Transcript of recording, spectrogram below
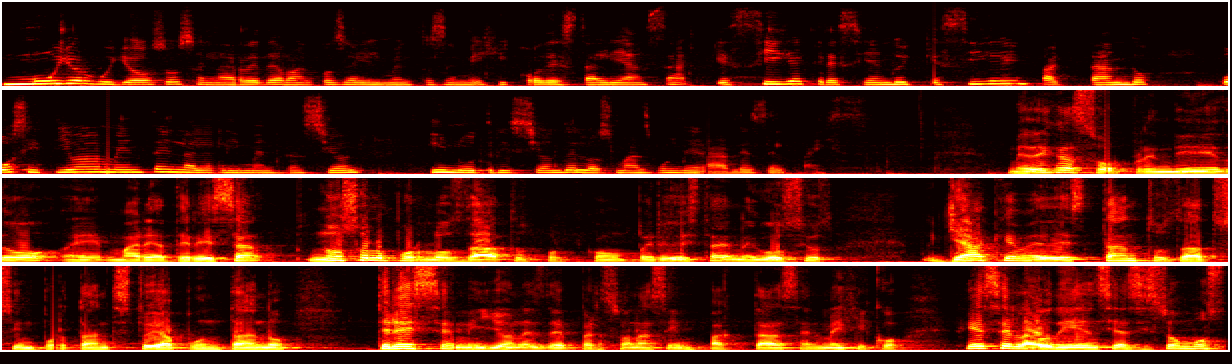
muy orgullosos en la red de bancos de alimentos de México de esta alianza que sigue creciendo y que sigue impactando positivamente en la alimentación y nutrición de los más vulnerables del país. Me deja sorprendido, eh, María Teresa, no solo por los datos, porque como periodista de negocios ya que me des tantos datos importantes, estoy apuntando 13 millones de personas impactadas en México. Fíjese la audiencia, si somos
